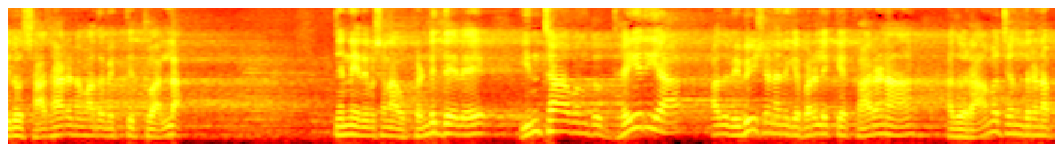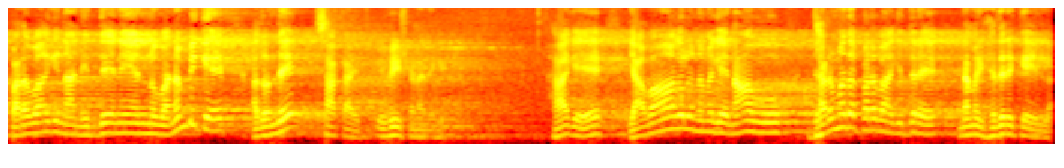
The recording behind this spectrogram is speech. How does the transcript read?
ಇದು ಸಾಧಾರಣವಾದ ವ್ಯಕ್ತಿತ್ವ ಅಲ್ಲ. ನಿನ್ನೆ ದಿವಸ ನಾವು ಕಂಡಿದ್ದೇವೆ, ಇಂಥ ಒಂದು ಧೈರ್ಯ ಅದು ವಿಭೀಷಣನಿಗೆ ಬರಲಿಕ್ಕೆ ಕಾರಣ, ಅದು ರಾಮಚಂದ್ರನ ಪರವಾಗಿ ನಾನಿದ್ದೇನೆ ಎನ್ನುವ ನಂಬಿಕೆ ಅದೊಂದೇ ಸಾಕಾಯಿತು ವಿಭೀಷಣನಿಗೆ. ಹಾಗೆ ಯಾವಾಗಲೂ ನಮಗೆ ನಾವು ಧರ್ಮದ ಪರವಾಗಿದ್ದರೆ ನಮಗೆ ಹೆದರಿಕೆ ಇಲ್ಲ.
